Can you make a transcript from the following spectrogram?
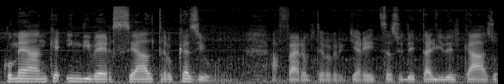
come anche in diverse altre occasioni. A fare ulteriore chiarezza sui dettagli del caso,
